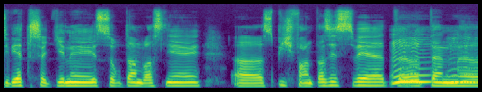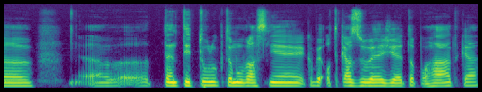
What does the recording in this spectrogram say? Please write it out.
dvě třetiny jsou tam vlastně uh, spíš fantasy svět, mm-hmm, ten, mm-hmm. Ten titul k tomu vlastně jakoby odkazuje, že je to pohádka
